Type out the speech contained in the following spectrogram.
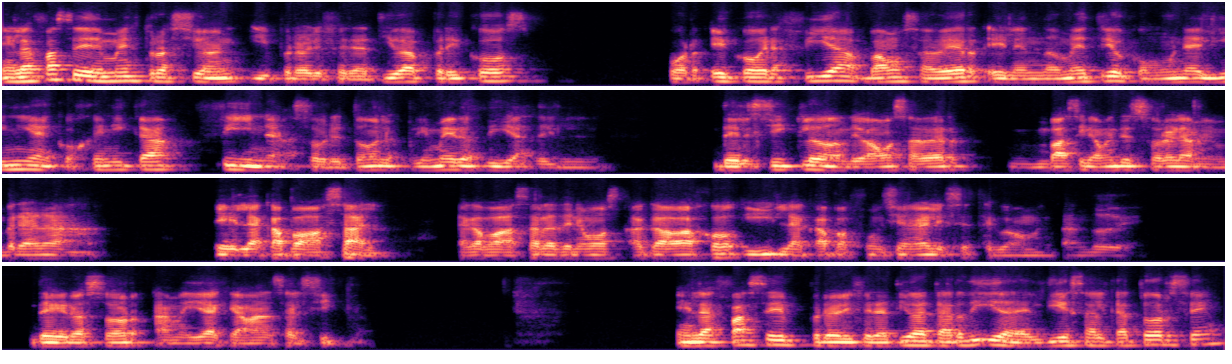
En la fase de menstruación y proliferativa precoz, por ecografía vamos a ver el endometrio como una línea ecogénica fina, sobre todo en los primeros días del, ciclo, donde vamos a ver básicamente sobre la membrana eh, la capa basal. La capa basal la tenemos acá abajo y la capa funcional es esta que va aumentando de, de grosor a medida que avanza el ciclo. En la fase proliferativa tardía del 10 al 14,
